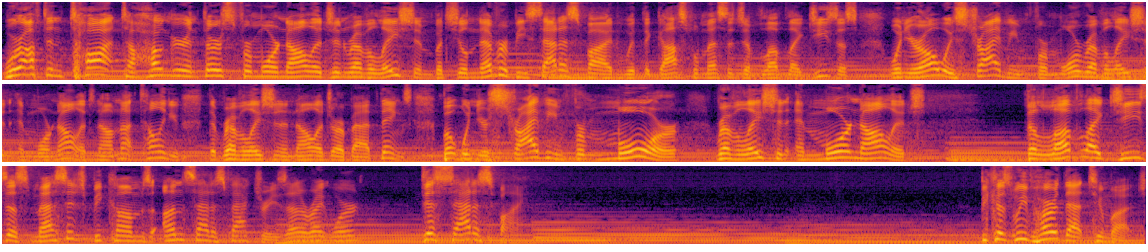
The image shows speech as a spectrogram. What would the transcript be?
we're often taught to hunger and thirst for more knowledge and revelation, but you'll never be satisfied with the gospel message of love like Jesus when you're always striving for more revelation and more knowledge. Now, I'm not telling you that revelation and knowledge are bad things, but when you're striving for more revelation and more knowledge, the love like Jesus message becomes unsatisfactory. Is that a right word? Dissatisfying. Because we've heard that too much.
